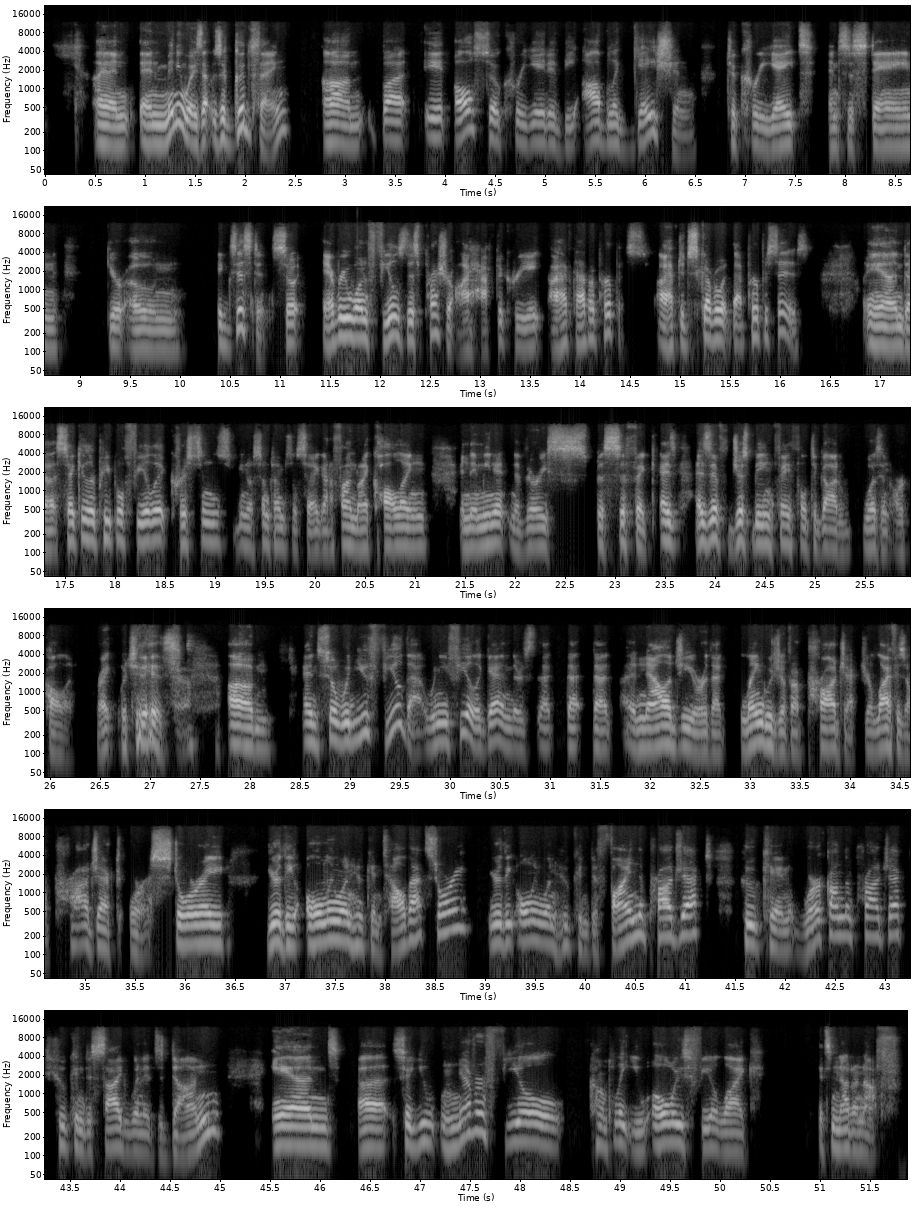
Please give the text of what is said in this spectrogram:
and in many ways that was a good thing. Um, but it also created the obligation to create and sustain your own existence. So everyone feels this pressure. I have to create. I have to have a purpose. I have to discover what that purpose is and uh, secular people feel it. Christians you know sometimes they'll say i got to find my calling and they mean it in a very specific as as if just being faithful to god wasn't our calling right? Which it is. Yeah. um, and so when you feel that when you feel again there's that that that analogy or that language of a project your life is a project or a story you're the only one who can tell that story. You're the only one who can define the project who can work on the project who can decide when it's done and uh, so you never feel complete. You always feel like it's not enough.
